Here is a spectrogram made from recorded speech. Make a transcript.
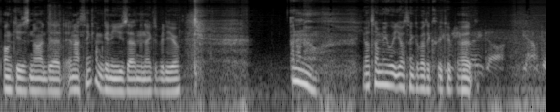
Punk is not dead, and I think I'm gonna use that in the next video. I don't know. Y'all tell me what y'all think about the cricket bat. radar. You have to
